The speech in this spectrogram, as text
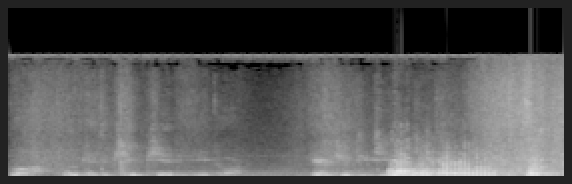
Look, look at the cute kitty, Igor. Here, kitty kitty.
